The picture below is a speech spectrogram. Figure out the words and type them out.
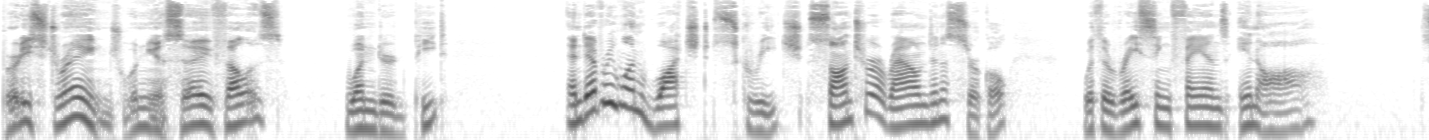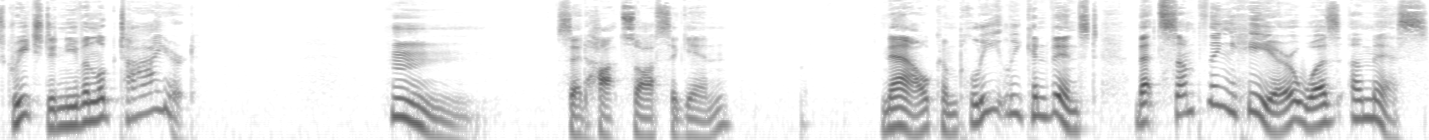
Pretty strange, wouldn't you say, fellas? wondered Pete. And everyone watched Screech saunter around in a circle, with the racing fans in awe. Screech didn't even look tired. Hmm, said Hot Sauce again, now completely convinced that something here was amiss.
